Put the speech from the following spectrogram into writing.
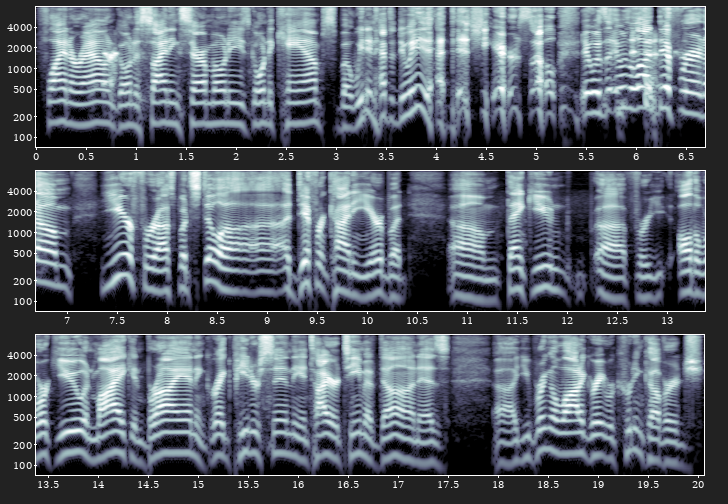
flying around, going to signing ceremonies, going to camps. But we didn't have to do any of that this year, so it was it was a lot different um, year for us, but still a, a different kind of year. But um, thank you uh, for all the work you and Mike and Brian and Greg Peterson, the entire team have done as uh, you bring a lot of great recruiting coverage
